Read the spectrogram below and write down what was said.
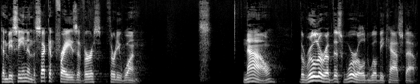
can be seen in the second phrase of verse 31. Now, the ruler of this world will be cast out.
